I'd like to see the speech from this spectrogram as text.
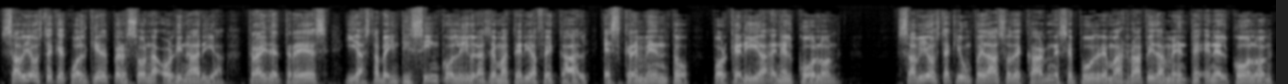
¿Sabía usted que cualquier persona ordinaria trae de 3 y hasta 25 libras de materia fecal, excremento, porquería en el colon? ¿Sabía usted que un pedazo de carne se pudre más rápidamente en el colon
